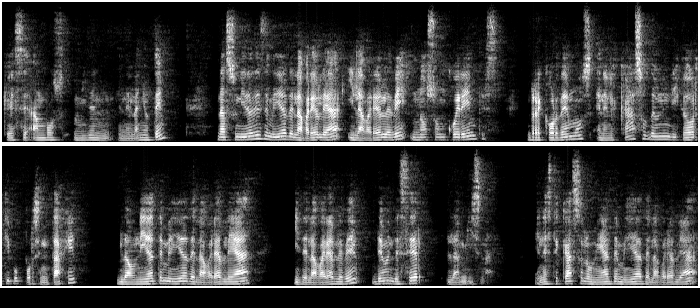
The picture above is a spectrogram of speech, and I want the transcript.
que ambos miden en el año t, las unidades de medida de la variable a y la variable b no son coherentes. Recordemos, en el caso de un indicador tipo porcentaje, la unidad de medida de la variable a y de la variable b deben de ser la misma. En este caso, la unidad de medida de la variable a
